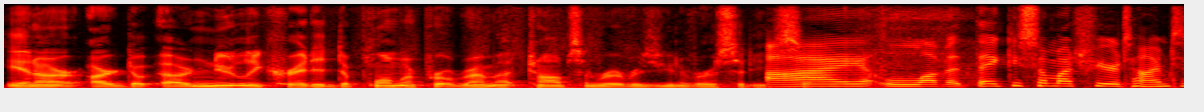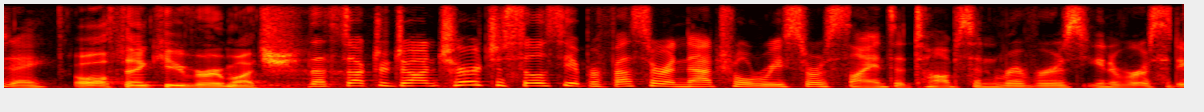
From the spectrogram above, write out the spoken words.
in our, our, our newly created diploma program at Thompson Rivers University. So. I love it. Thank you so much for your time today. Oh, thank you very much. That's Dr. John Church, Associate Professor in Natural Resource Science at Thompson Rivers University.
